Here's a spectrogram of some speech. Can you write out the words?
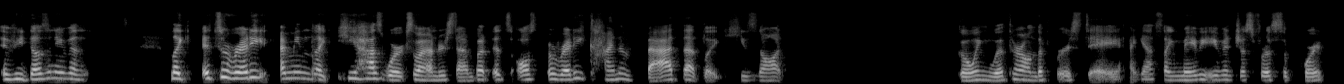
if he doesn't even like it's already I mean like he has work so I understand, but it's also already kind of bad that like he's not going with her on the first day. I guess like maybe even just for support.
